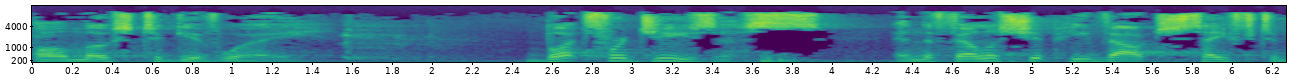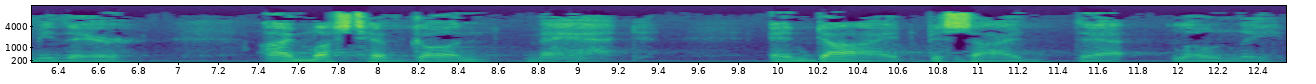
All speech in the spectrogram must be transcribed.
almost to give way. But for Jesus and the fellowship he vouchsafed to me there, I must have gone mad and died beside that lonely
